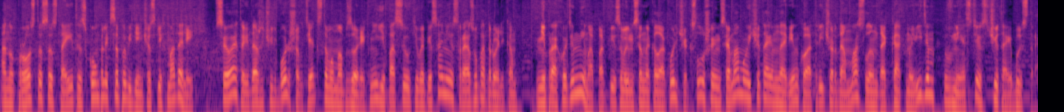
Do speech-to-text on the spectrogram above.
Оно просто состоит из комплекса поведенческих моделей. Все это и даже чуть больше в текстовом обзоре книги по ссылке в описании сразу под роликом. Не проходим мимо, подписываемся на колокольчик, слушаемся маму и читаем новинку от Ричарда Масленда «Как мы видим» вместе с «Читай быстро».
